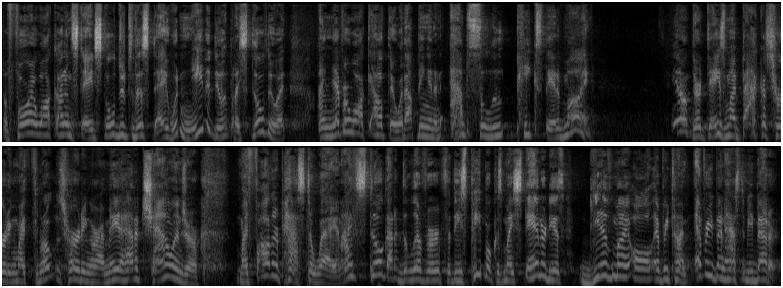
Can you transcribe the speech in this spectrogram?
before I walk out on stage, still do to this day, wouldn't need to do it, but I still do it, I never walk out there without being in an absolute peak state of mind. You know, there are days my back is hurting, my throat was hurting, or I may have had a challenge, or my father passed away, and I've still got to deliver for these people because my standard is give my all every time. Every event has to be better.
